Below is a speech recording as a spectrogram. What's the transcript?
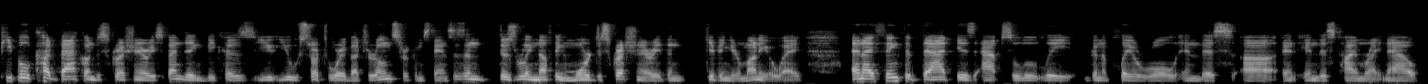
people cut back on discretionary spending because you you start to worry about your own circumstances and there's really nothing more discretionary than giving your money away. And i think that that is absolutely going to play a role in this uh, in, in this time right now.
